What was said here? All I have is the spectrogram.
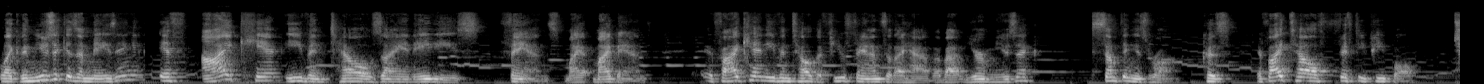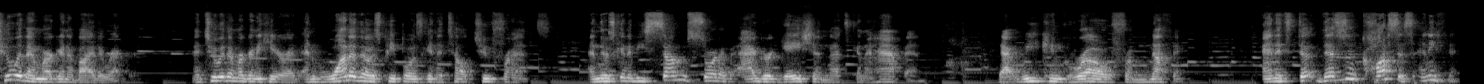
Like the music is amazing. If I can't even tell Zion 80s fans, my my band, if I can't even tell the few fans that I have about your music, something is wrong. Because if I tell 50 people, two of them are going to buy the record and two of them are going to hear it, and one of those people is going to tell two friends. And there's going to be some sort of aggregation that's going to happen that we can grow from nothing. And it doesn't cost us anything.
